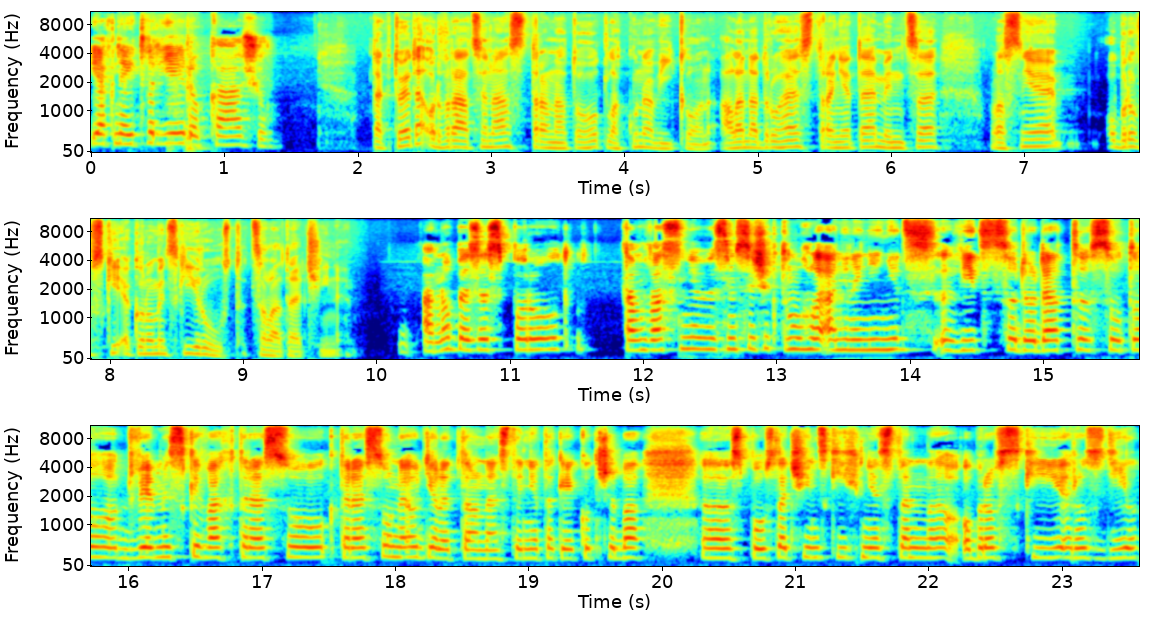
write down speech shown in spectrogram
jak nejtvrději dokážu. Tak to je ta odvrácená strana toho tlaku na výkon, ale na druhé straně té mince vlastně obrovský ekonomický růst celé té Číny. Ano, bez zesporu. Tam vlastně myslím si, že k tomuhle ani není nic víc, co dodat. Jsou to dvě misky vach, které jsou, které jsou neoddělitelné. Stejně tak jako třeba eh, spousta čínských měst, ten obrovský rozdíl.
